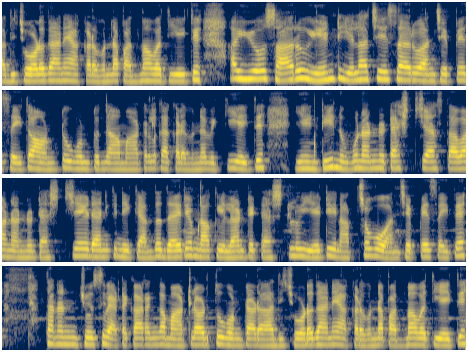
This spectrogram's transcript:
అది చూడగానే అక్కడ ఉన్న పద్మావతి అయితే అయ్యో సారు ఏంటి ఇలా చేశారు? అని చెప్పేసి అయితే అంటూ ఉంటుంది. ఆ మాటలకు అక్కడ ఉన్న విక్కీ అయితే ఏంటి నువ్వు నన్ను టెస్ట్ చేస్తావా? నన్ను టెస్ట్ చేయడానికి నీకు ఎంత ధైర్యం? నాకు ఇలాంటి టెస్టులు ఏటి నచ్చవు అని చెప్పేసి అయితే తనను చూసి వెటకారంగా మాట్లాడుతూ ఉంటాడు. అది చూడగానే అక్కడ ఉన్న పద్మావతి అయితే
